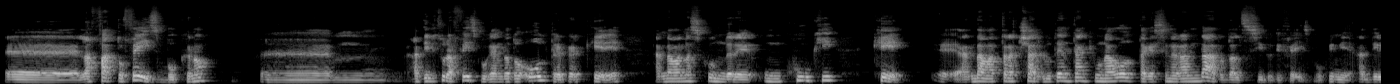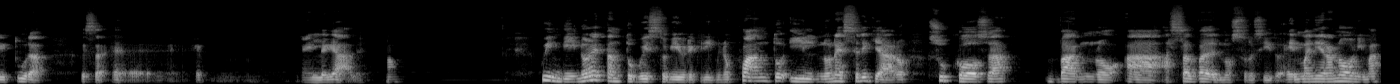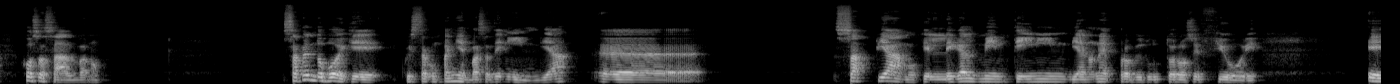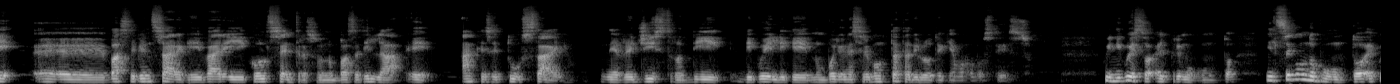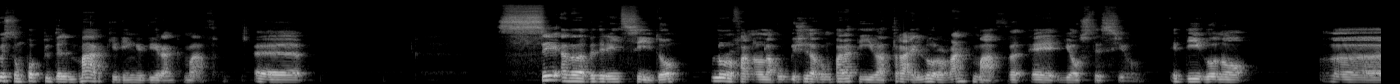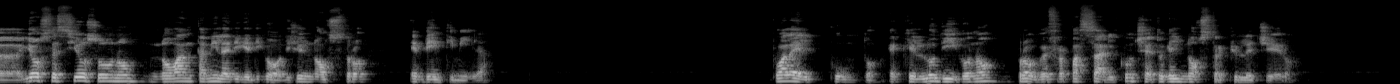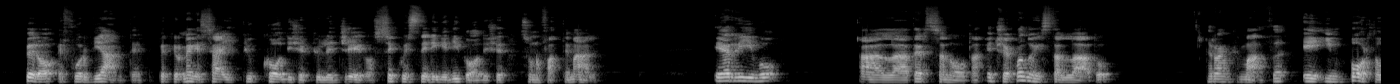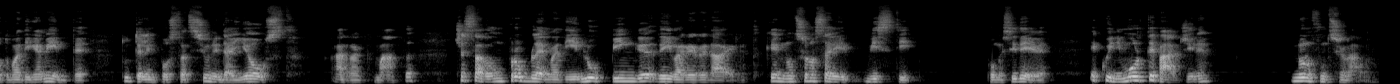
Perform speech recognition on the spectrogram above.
Eh, l'ha fatto Facebook, no? Ehm, addirittura Facebook è andato oltre perché andava a nascondere un cookie che eh, andava a tracciare l'utente anche una volta che se n'era andato dal sito di Facebook, quindi addirittura questo è, è, è illegale. No? Quindi non è tanto questo che io recrimino, quanto il non essere chiaro su cosa vanno a, a salvare il nostro sito e in maniera anonima cosa salvano. Sapendo poi che questa compagnia è basata in India, eh, sappiamo che legalmente in India non è proprio tutto rose e fiori e eh, basti pensare che i vari call center sono basati là e anche se tu stai nel registro di, di quelli che non vogliono essere contattati, loro ti chiamano lo stesso. Quindi questo è il primo punto. Il secondo punto, e questo un po' più del marketing di Rank Math, eh, se andate a vedere il sito, loro fanno la pubblicità comparativa tra il loro Rank Math e Yoast SEO e dicono uh, Yoast SEO sono 90.000 righe di codice, il nostro è 20.000. Qual è il punto? È che lo dicono proprio per far passare il concetto che il nostro è più leggero. Però è fuorviante, perché non è che sai più codice più leggero, se queste righe di codice sono fatte male. E arrivo alla terza nota, e cioè quando ho installato Rank Math e importa automaticamente tutte le impostazioni da Yoast a Rank Math, c'è stato un problema di looping dei vari redirect che non sono stati visti come si deve e quindi molte pagine non funzionavano.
